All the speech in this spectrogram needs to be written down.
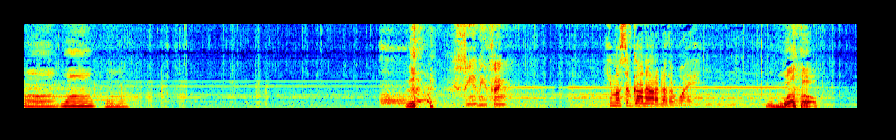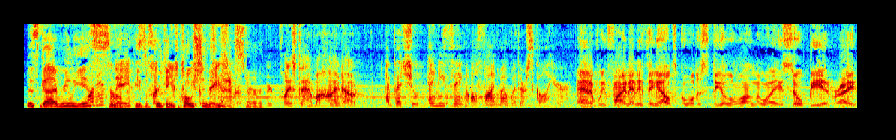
Wah, wah, wah. You see anything? He must have gone out another way. Whoa. This guy really is What is all Snape. He's a It's freaking used to potions master. Weird place to have a hideout. I bet you anything I'll find my wither skull here. And if we find anything else cool to steal along the way, so be it, right?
